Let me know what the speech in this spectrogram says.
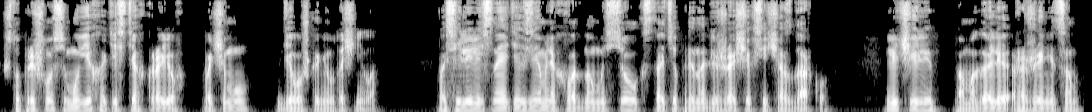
что пришлось ему ехать из тех краев. Почему? Девушка не уточнила. Поселились на этих землях в одном из сел, кстати, принадлежащих сейчас Дарку. Лечили, помогали роженицам,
